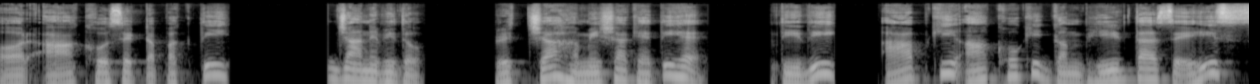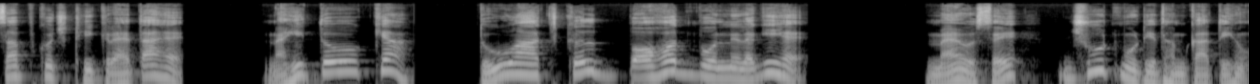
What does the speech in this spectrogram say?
और आँखों से टपकती जाने भी दो। रिचा हमेशा कहती है, दीदी, आपकी आँखों की गंभीरता से ही सब कुछ ठीक रहता है। नहीं तो क्या? तू आजकल बहुत बोलने लगी है मैं उसे झूठ मूठी धमकाती हूँ।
